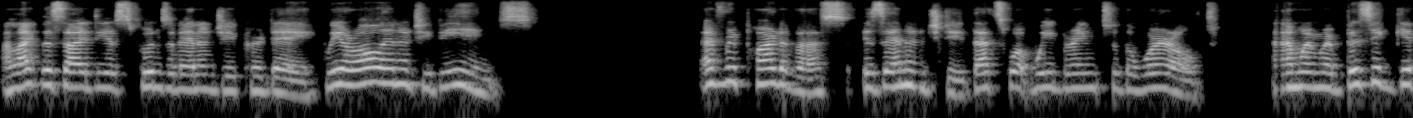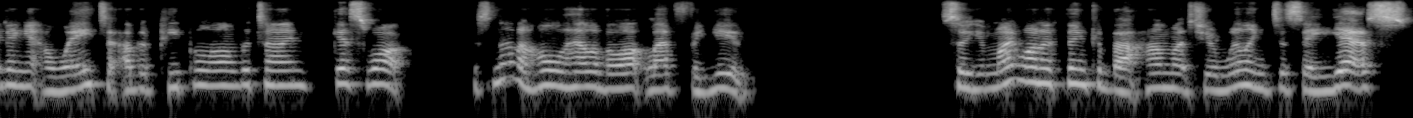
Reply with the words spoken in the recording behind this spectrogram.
I like this idea of spoons of energy per day. We are all energy beings. Every part of us is energy. That's what we bring to the world. And when we're busy giving it away to other people all the time, guess what? There's not a whole hell of a lot left for you. So you might want to think about how much you're willing to say yes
